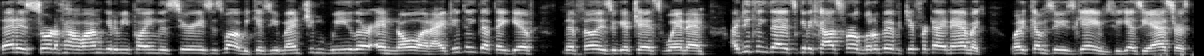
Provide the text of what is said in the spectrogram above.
that is sort of how I'm going to be playing this series as well because you mentioned Wheeler and Nola. I do think that they give the Phillies a good chance to win. And I do think that it's going to cause for a little bit of a different dynamic when it comes to these games because the Astros,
